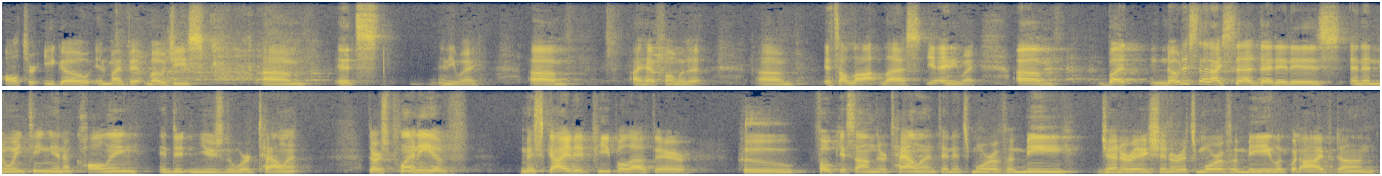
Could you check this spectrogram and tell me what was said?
alter ego in my Bitmojis. Um, it's, anyway, um, I have fun with it. Um, it's a lot less. Yeah, anyway. Um, but notice that I said that it is an anointing and a calling and didn't use the word talent. There's plenty of misguided people out there who focus on their talent and it's more of a me generation or it's more of a me, look what I've done.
